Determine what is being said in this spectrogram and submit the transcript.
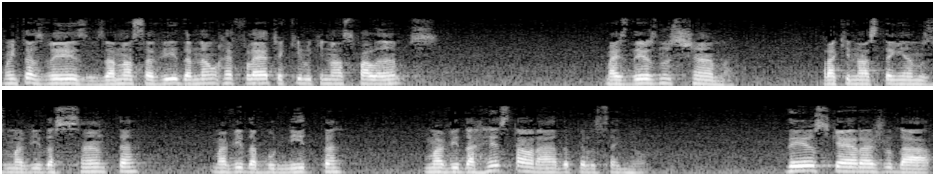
Muitas vezes a nossa vida não reflete aquilo que nós falamos, mas Deus nos chama para que nós tenhamos uma vida santa, uma vida bonita, uma vida restaurada pelo Senhor. Deus quer ajudar.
